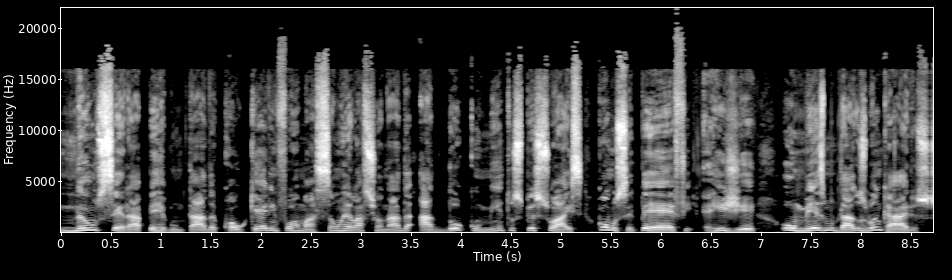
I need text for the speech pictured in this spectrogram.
não será perguntada qualquer informação relacionada a documentos pessoais, como CPF, RG ou mesmo dados bancários.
